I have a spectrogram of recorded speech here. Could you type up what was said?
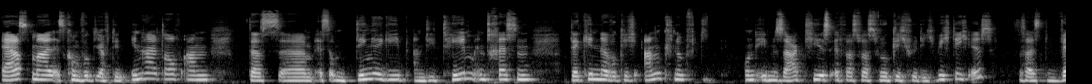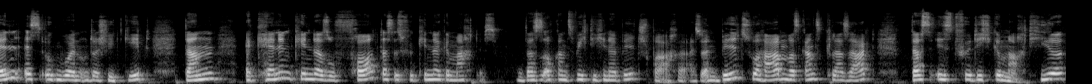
erstmal, es kommt wirklich auf den Inhalt drauf an, dass ähm, es um Dinge gibt, an die Themeninteressen der Kinder wirklich anknüpft, und eben sagt, hier ist etwas, was wirklich für dich wichtig ist. Das heißt, wenn es irgendwo einen Unterschied gibt, dann erkennen Kinder sofort, dass es für Kinder gemacht ist. Und das ist auch ganz wichtig in der Bildsprache. Also ein Bild zu haben, was ganz klar sagt, das ist für dich gemacht. Hier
